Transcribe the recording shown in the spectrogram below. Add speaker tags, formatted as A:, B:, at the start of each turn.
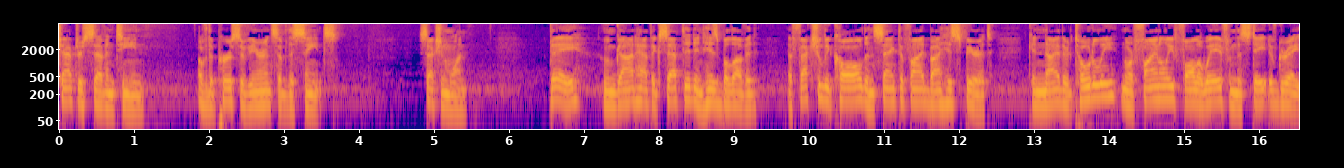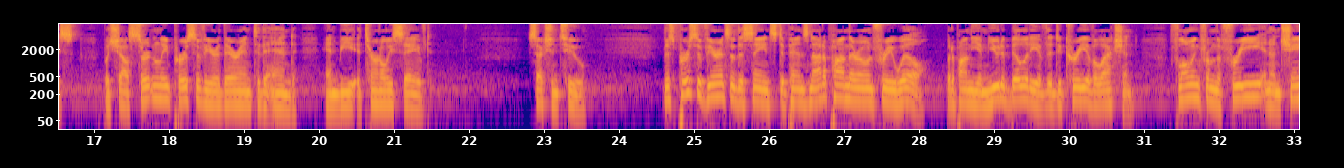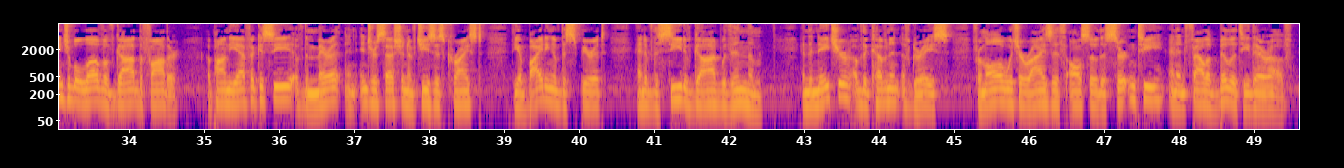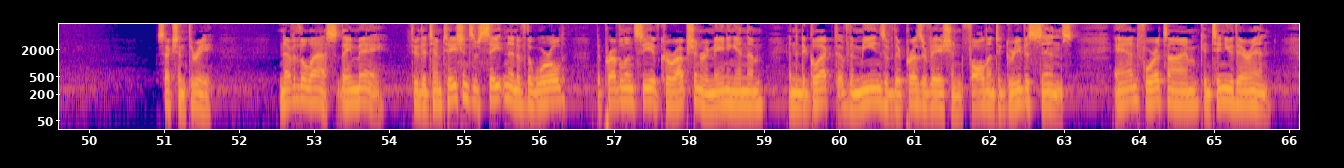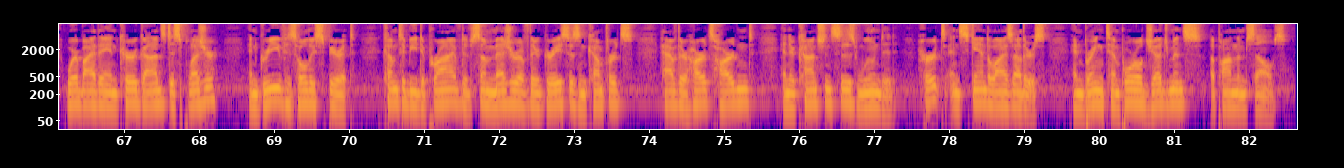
A: Chapter 17 Of the Perseverance of the Saints. Section 1 They, whom God hath accepted in his beloved, effectually called and sanctified by his Spirit, can neither totally nor finally fall away from the state of grace, but shall certainly persevere therein to the end, and be eternally saved. Section 2 This perseverance of the saints depends not upon their own free will, but upon the immutability of the decree of election, flowing from the free and unchangeable love of God the Father, upon the efficacy of the merit and intercession of Jesus Christ, the abiding of the Spirit, and of the seed of God within them, and the nature of the covenant of grace, from all which ariseth also the certainty and infallibility thereof. Section 3. Nevertheless, they may, through the temptations of Satan and of the world, the prevalency of corruption remaining in them, and the neglect of the means of their preservation, fall into grievous sins, and, for a time, continue therein, whereby they incur God's displeasure, and grieve his Holy Spirit, come to be deprived of some measure of their graces and comforts, have their hearts hardened, and their consciences wounded, hurt and scandalize others, and bring temporal judgments upon themselves.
